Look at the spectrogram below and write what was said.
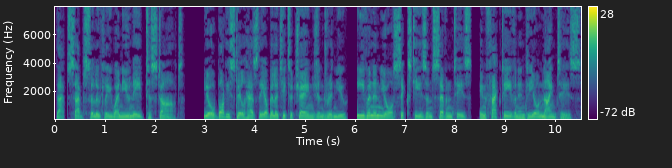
that's absolutely when you need to start. Your body still has the ability to change and renew, even in your 60s and 70s, in fact even into your 90s.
